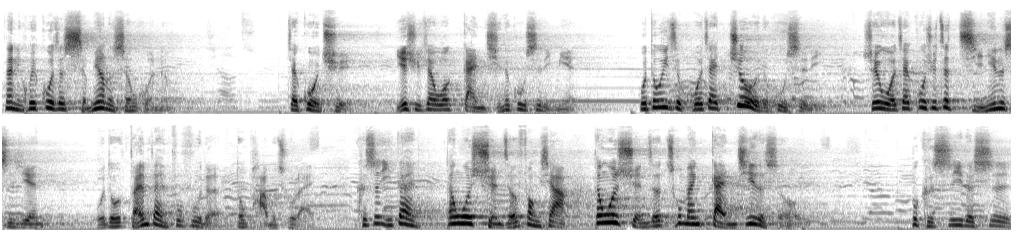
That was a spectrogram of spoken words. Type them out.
那你会过着什么样的生活呢？在过去，也许在我感情的故事里面。我都一直活在旧的故事里，所以我在过去这几年的时间，我都反反复复的都爬不出来。可是，一旦当我选择放下，当我选择充满感激的时候，不可思议的是，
